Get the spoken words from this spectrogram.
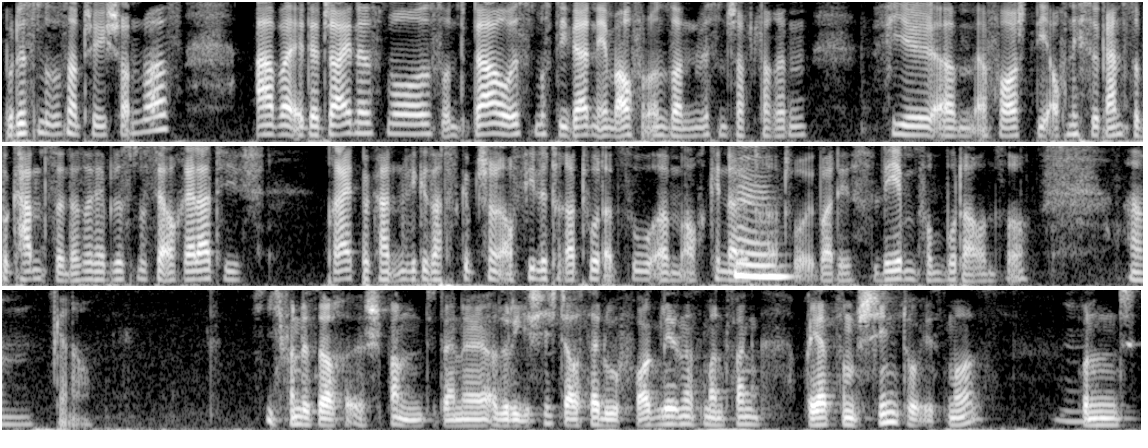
Buddhismus ist natürlich schon was, aber der Jainismus und Daoismus, die werden eben auch von unseren Wissenschaftlerinnen viel ähm, erforscht, die auch nicht so ganz so bekannt sind. Also der Buddhismus ist ja auch relativ breit bekannt. Und wie gesagt, es gibt schon auch viel Literatur dazu, ähm, auch Kinderliteratur hm. über das Leben vom Buddha und so. Ähm, genau. Ich fand es auch äh, spannend. Deine, also die Geschichte, aus der du vorgelesen hast am Anfang, war ja zum Shintoismus. Mhm. Und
